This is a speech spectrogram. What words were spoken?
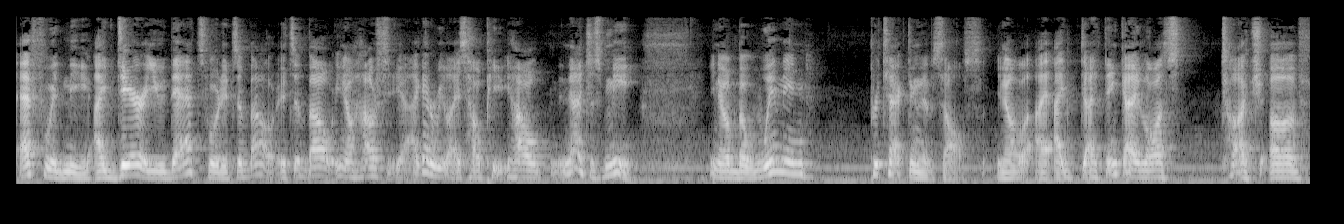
f with me, I dare you." That's what it's about. It's about you know how she. I got to realize how how not just me, you know, but women protecting themselves. You know, I I, I think I lost touch of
